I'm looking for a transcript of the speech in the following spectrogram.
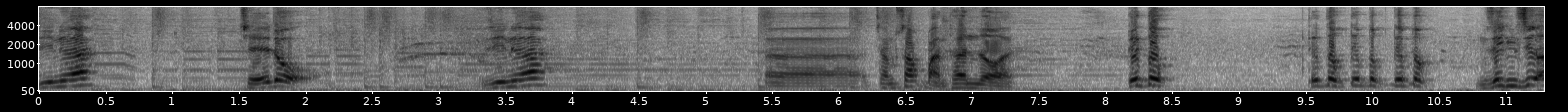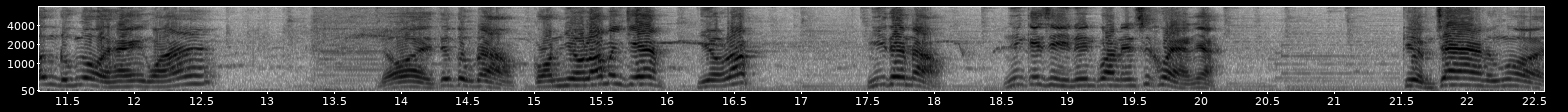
gì nữa? Chế độ. Gì nữa? À, chăm sóc bản thân rồi. Tiếp tục. Tiếp tục tiếp tục tiếp tục. Dinh dưỡng đúng rồi hay quá. Rồi tiếp tục nào. Còn nhiều lắm anh chị em. Nhiều lắm. Nghĩ thêm nào. Những cái gì liên quan đến sức khỏe nhỉ? Kiểm tra đúng rồi.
